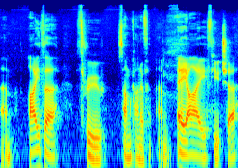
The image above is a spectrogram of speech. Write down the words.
um, either through some kind of um, AI future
